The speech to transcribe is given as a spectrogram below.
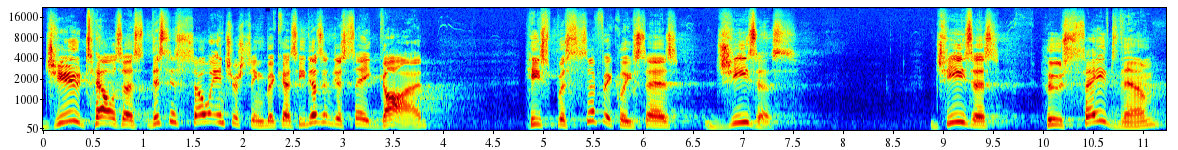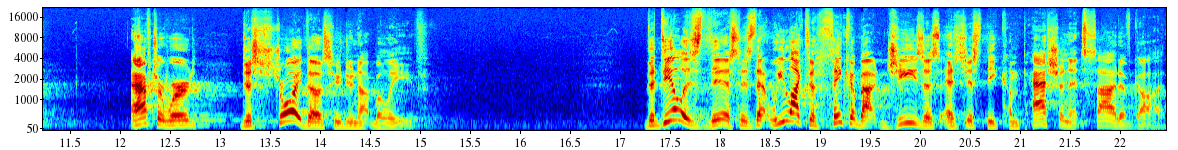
Jude tells us this is so interesting because he doesn't just say God, he specifically says Jesus. Jesus, who saved them, afterward destroyed those who do not believe. The deal is this is that we like to think about Jesus as just the compassionate side of God.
